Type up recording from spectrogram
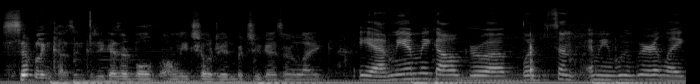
sibling cousin because you guys are both only children, but you guys are like, Yeah, me and Miguel grew up with some. I mean, we were like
